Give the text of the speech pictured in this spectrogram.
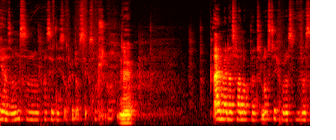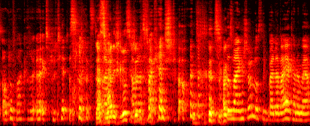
Ja, sonst äh, passiert nicht so viel Lustiges im Stau. Nee. Einmal, das war noch ganz lustig, wo das, das Autowrack äh, explodiert ist. Das Mal. war nicht lustig, Aber das das war kein Stau. Das war- Das war eigentlich schon lustig, weil da war ja keiner mehr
